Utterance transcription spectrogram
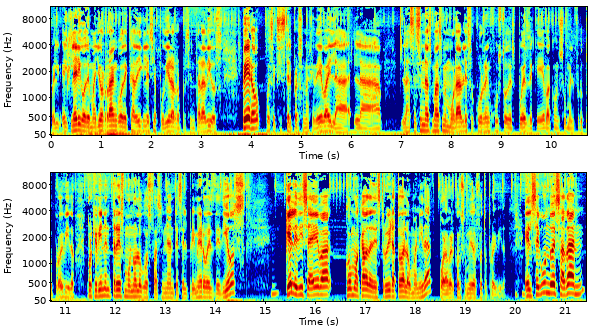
el, el clérigo de mayor rango de cada iglesia pudiera representar a Dios. Pero, pues existe el personaje de Eva y la, la- las escenas más memorables ocurren justo después de que Eva consume el fruto prohibido, porque vienen tres monólogos fascinantes. El primero es de Dios, que le dice a Eva cómo acaba de destruir a toda la humanidad por haber consumido el fruto prohibido. El segundo es Adán,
